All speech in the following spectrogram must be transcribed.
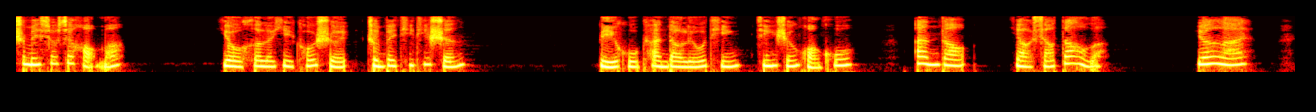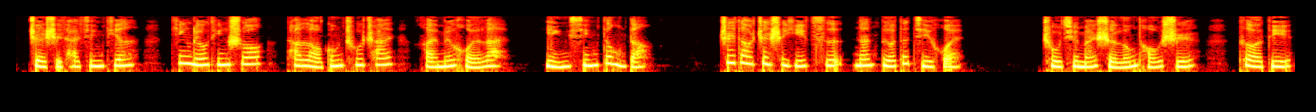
是没休息好吗？又喝了一口水，准备提提神。李虎看到刘婷精神恍惚。暗道要笑到了，原来这是她今天听刘婷说她老公出差还没回来，淫心动荡，知道这是一次难得的机会，出去买水龙头时，特地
